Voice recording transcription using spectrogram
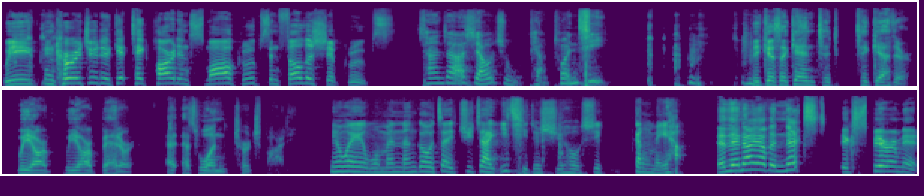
We encourage you to get take part in small groups and fellowship groups 参加小组团团契， because again to, together we are we are better a- as one church body. 因为我们能够在聚在一起的时候是更美好。 And then I have a next experiment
